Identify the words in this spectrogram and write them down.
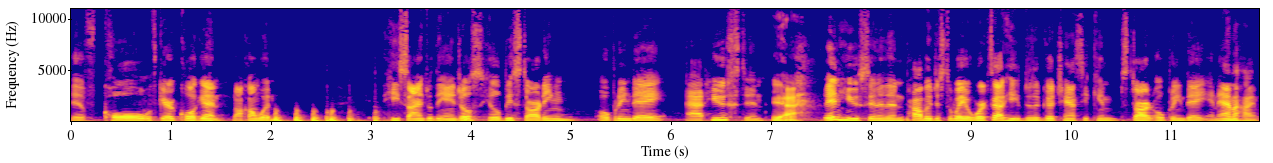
if Cole, if Gerrit Cole again, knock on wood, he signs with the Angels, he'll be starting opening day at Houston Yeah. in Houston, and then probably just the way it works out, he there's a good chance he can start opening day in Anaheim.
